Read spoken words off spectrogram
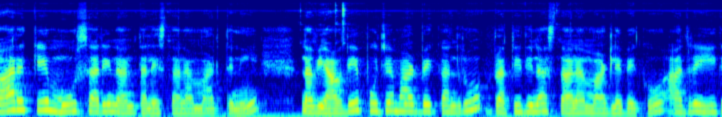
ವಾರಕ್ಕೆ ಮೂರು ಸಾರಿ ನಾನು ತಲೆ ಸ್ನಾನ ಮಾಡ್ತೀನಿ. ನಾವು ಯಾವುದೇ ಪೂಜೆ ಮಾಡಬೇಕಂದ್ರೂ ಪ್ರತಿದಿನ ಸ್ನಾನ ಮಾಡಲೇಬೇಕು. ಆದರೆ ಈಗ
